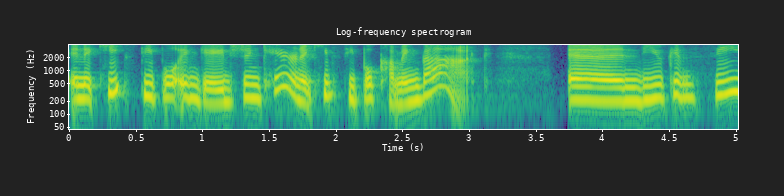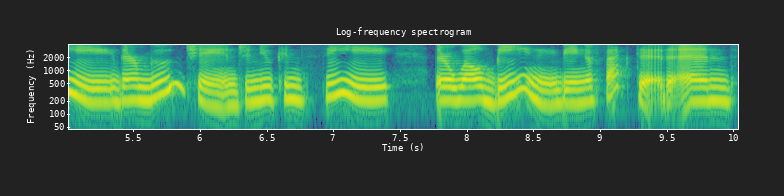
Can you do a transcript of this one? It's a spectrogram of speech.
And it keeps people engaged in care and it keeps people coming back and you can see their mood change and you can see their well-being being affected. And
